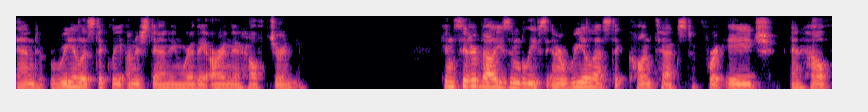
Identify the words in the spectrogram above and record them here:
and realistically understanding where they are in their health journey. Consider values and beliefs in a realistic context for age and health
